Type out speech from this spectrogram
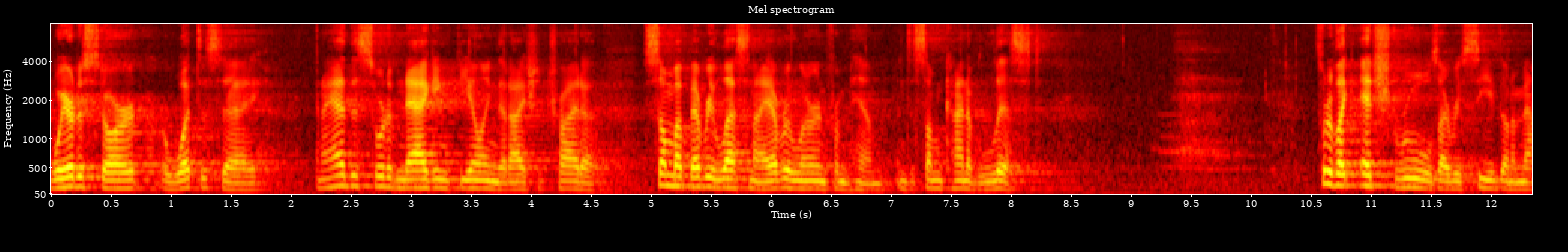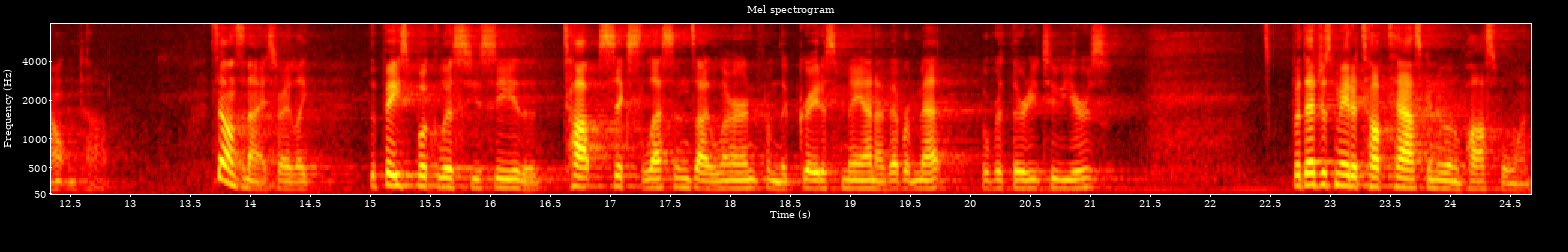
where to start or what to say, and I had this sort of nagging feeling that I should try to sum up every lesson I ever learned from him into some kind of list. Sort of like etched rules I received on a mountaintop. Sounds nice, right? Like the Facebook list you see, the top six lessons I learned from the greatest man I've ever met. over 32 years. But that just made a tough task into an impossible one.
